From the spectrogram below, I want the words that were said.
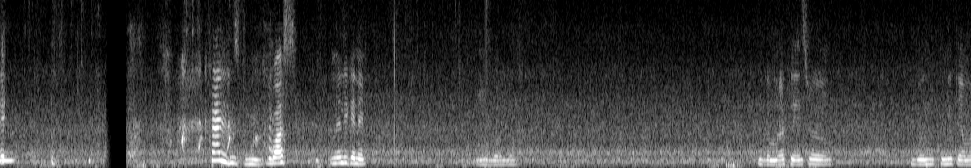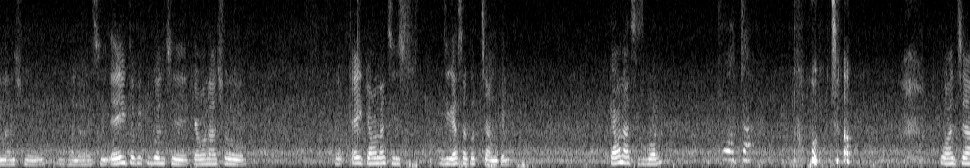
এই। খাই দিস তুমি বস নেলি কেনে বলো। তোমরা খেয়েছো? বোন তুমি কেমন আছো? ভালো আছি। এই তোকে কি বলছে? কেমন আছো? এই কেমন আছিস? জিজ্ঞাসা করছে আঙ্কেল কেমন আছিস বল? পচা। পচা? পচা?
